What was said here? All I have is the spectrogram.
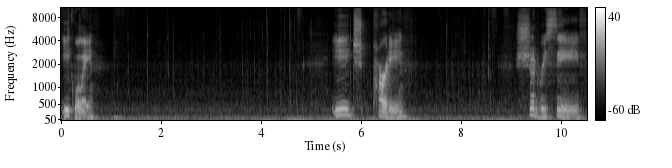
equally, each party should receive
